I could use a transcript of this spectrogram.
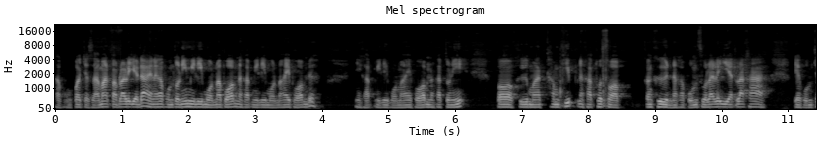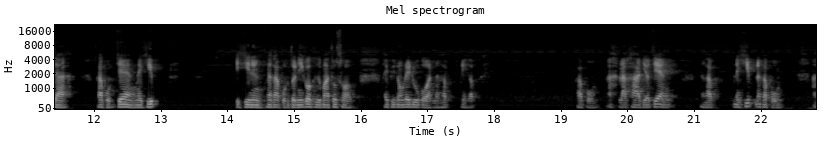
ครับผมก็จะสามารถปรับรายละเอียดได้นะครับ ผมตัวนี้มีรีโมทมาพร้อมนะครับมีรีโมทมาให้พร้อมเด้อนี่ครับมีรีโมทมาให้พร้อมนะครับ ตัวนี้ก็คือมาทำคลิปนะครับ ทดสอบ กลางคืนนะครับ ผมส่วนรายละเอียดราคาเดี๋ยวผมจะครับผมแจ้งในคลิปอีกทีหนึ่งนะครับ ผมตัวนี้ก็คือมาทดสอบให้พี่น้องได้ดูก่อนนะครับนี่ครับ ครับผมอะราคาเดี๋ยวแจ้งนะครับ ในคลิปนะครับ ผมอะ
